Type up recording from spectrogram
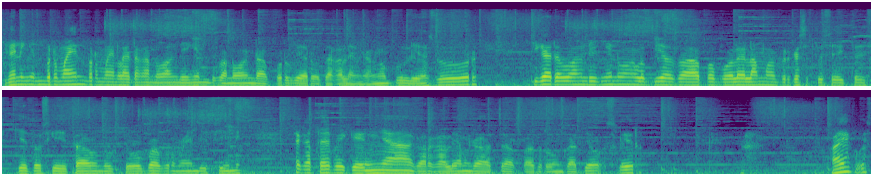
jika ingin bermain bermainlah dengan uang dingin bukan uang dapur biar otak kalian gak ngebul ya seluruh jika ada uang dingin uang lebih atau apa boleh lah mampir ke situs-situs kita untuk coba bermain di sini. Cek KTP gamenya agar kalian gak cepat terungkap yuk selir ayo bos.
